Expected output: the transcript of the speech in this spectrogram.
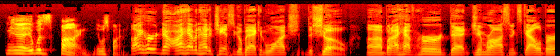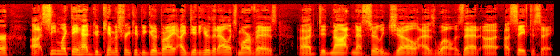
yeah, it was fine. It was fine. I heard now I haven't had a chance to go back and watch the show, uh, but I have heard that Jim Ross and Excalibur Uh, seemed like they had good chemistry, could be good, but I, I did hear that Alex Marvez uh, did not necessarily gel as well. Is that uh, safe to say?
